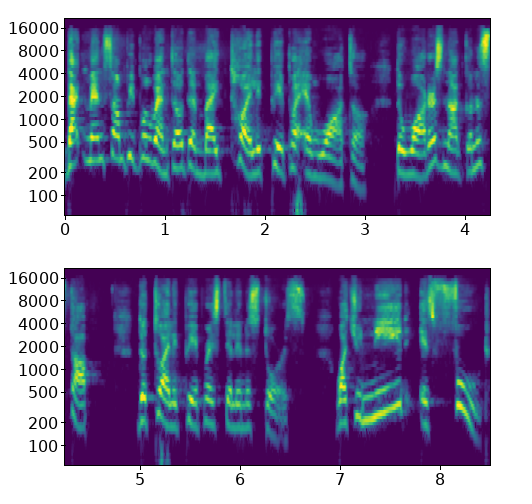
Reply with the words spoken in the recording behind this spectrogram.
That meant some people went out and buy toilet paper and water. The water's not going to stop. The toilet paper is still in the stores. What you need is food.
